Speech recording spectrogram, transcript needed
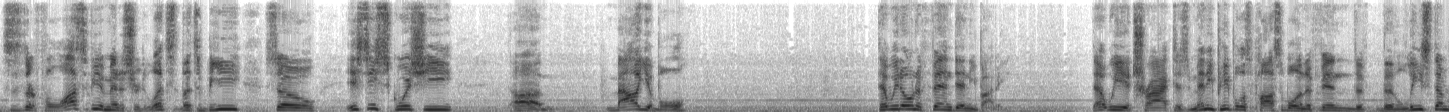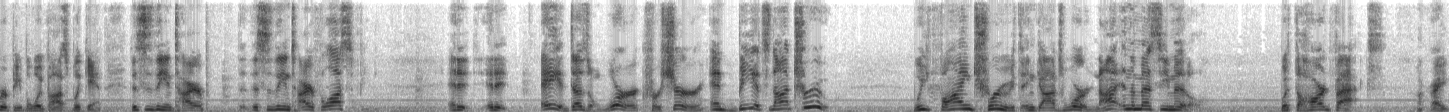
This is their philosophy of ministry. Let's let's be so ishy squishy, um, malleable that we don't offend anybody. That we attract as many people as possible and offend the, the least number of people we possibly can. This is the entire this is the entire philosophy. And it, and it A, it doesn't work for sure, and B, it's not true. We find truth in God's word, not in the messy middle with the hard facts. All right?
